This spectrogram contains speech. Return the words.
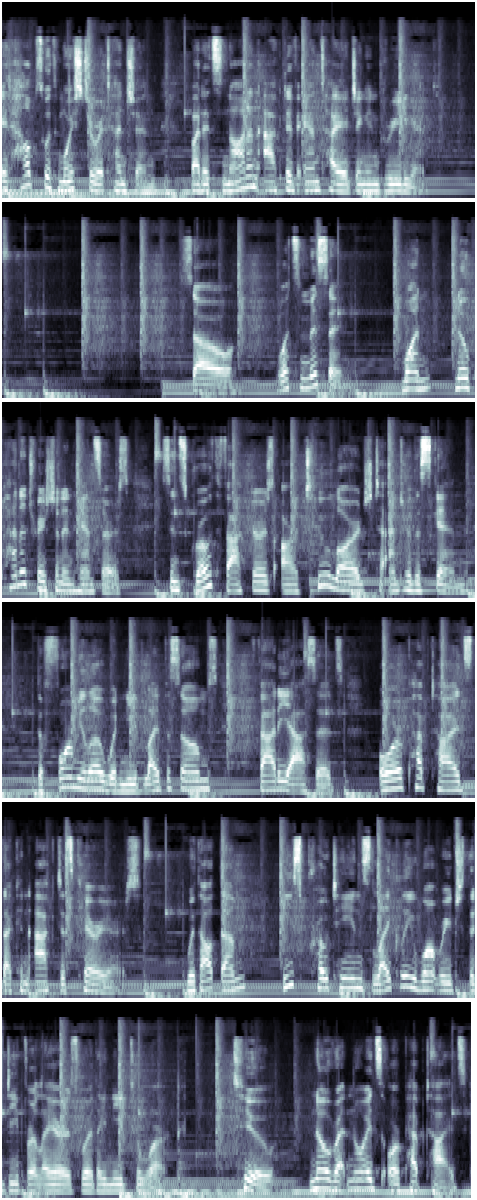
It helps with moisture retention, but it's not an active anti-aging ingredient. So, what's missing? 1. No penetration enhancers. Since growth factors are too large to enter the skin, the formula would need liposomes, fatty acids, or peptides that can act as carriers. Without them, these proteins likely won't reach the deeper layers where they need to work. 2. No retinoids or peptides.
